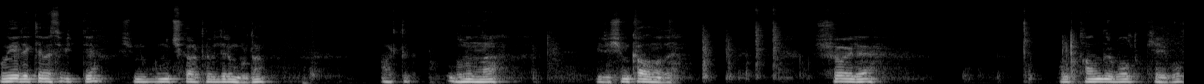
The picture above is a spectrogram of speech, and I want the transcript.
Bunun yedeklemesi bitti. Şimdi bunu çıkartabilirim buradan. Artık bununla bir işim kalmadı. Şöyle bu Thunderbolt cable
